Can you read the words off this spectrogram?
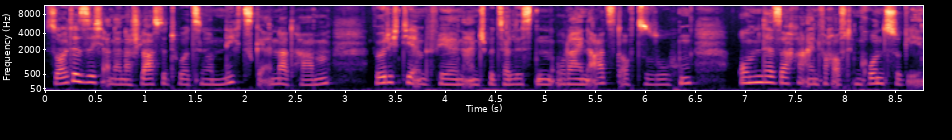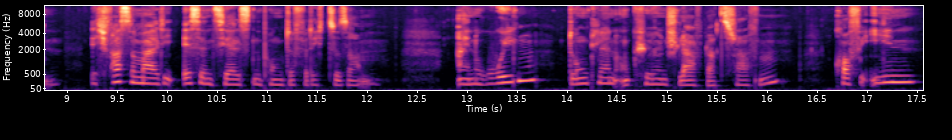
Sollte sich an deiner Schlafsituation nichts geändert haben, würde ich dir empfehlen, einen Spezialisten oder einen Arzt aufzusuchen, um der Sache einfach auf den Grund zu gehen. Ich fasse mal die essentiellsten Punkte für dich zusammen. Einen ruhigen, dunklen und kühlen Schlafplatz schaffen, Koffein,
